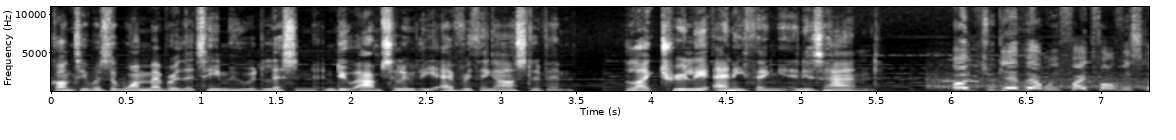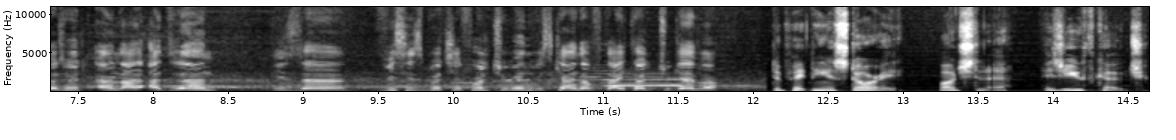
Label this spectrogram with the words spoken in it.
Kante was the one member of the team who would listen and do absolutely everything asked of him, like truly anything in his hand. All together we fight for this result and at the end is uh, this is beautiful to win this kind of title together. Depicting a story, Vojtina, his youth coach,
